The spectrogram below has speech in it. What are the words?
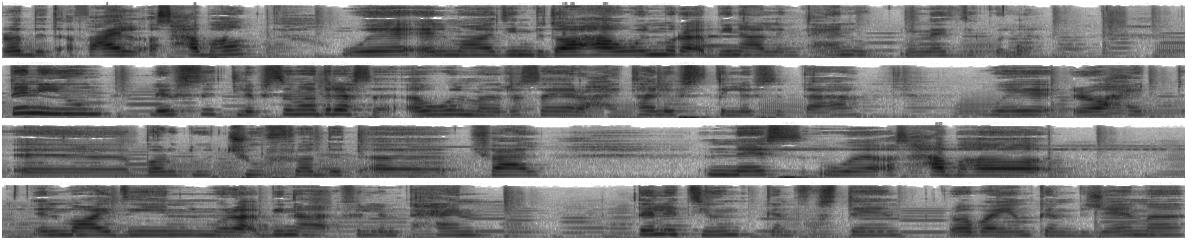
ردة أفعال أصحابها والمعيدين بتوعها والمراقبين على الامتحان والناس دي كلها. تاني يوم لبست لبس مدرسة. أول مدرسة هي راحتها لبست اللبس بتاعها وراحت برضو تشوف ردة فعل الناس وأصحابها المعيدين المراقبين في الامتحان. تالت يوم كان فستان رابع يوم كان بيجامة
